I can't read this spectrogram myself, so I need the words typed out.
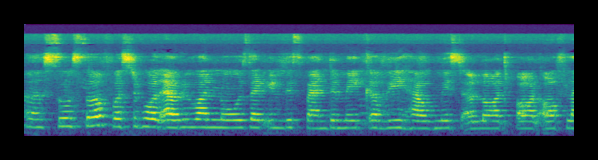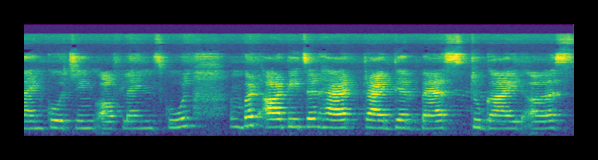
Uh, so sir first of all everyone knows that in this pandemic uh, we have missed a lot or offline coaching offline school. But our teacher had tried their best to guide us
